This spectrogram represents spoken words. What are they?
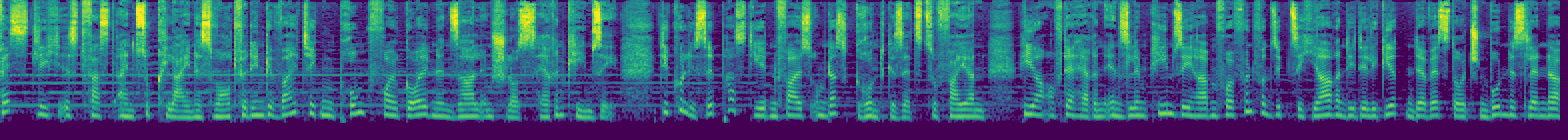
Festlich ist fast ein zu kleines Wort für den gewaltigen, prunkvoll goldenen Saal im Schloss Herrenchiemsee. Die Kulisse passt jedenfalls, um das Grundgesetz zu feiern. Hier auf der Herreninsel im Chiemsee haben vor 75 Jahren die Delegierten der westdeutschen Bundesländer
